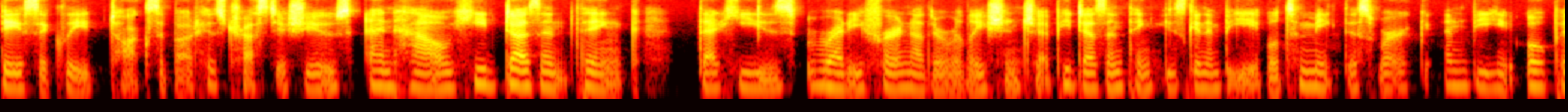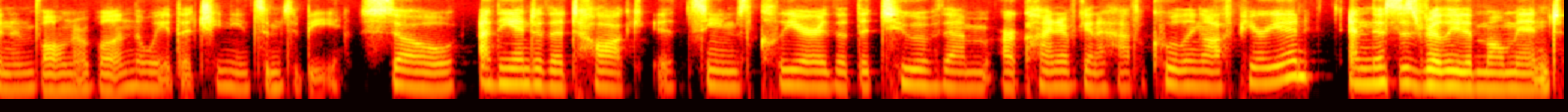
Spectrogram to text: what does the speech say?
basically talks about his trust issues and how he doesn't think that he's ready for another relationship. He doesn't think he's going to be able to make this work and be open and vulnerable in the way that she needs him to be. So at the end of the talk, it seems clear that the two of them are kind of going to have a cooling off period. And this is really the moment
